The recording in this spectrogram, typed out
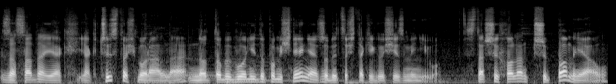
zasada jak, jak czystość moralna, no to by było nie do pomyślenia, żeby coś takiego się zmieniło. Starszy Holland przypomniał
